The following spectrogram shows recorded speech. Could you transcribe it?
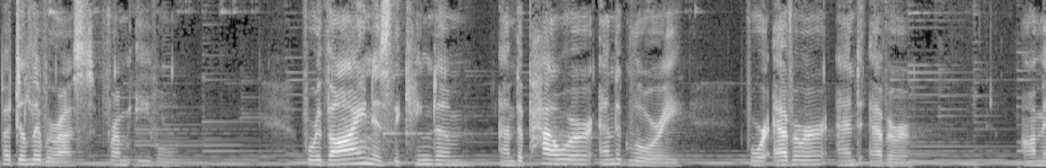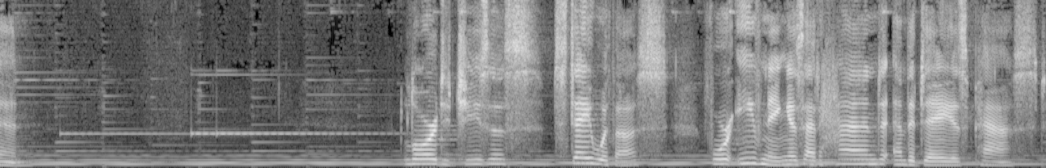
but deliver us from evil. For thine is the kingdom, and the power, and the glory, forever and ever. Amen. Lord Jesus, stay with us, for evening is at hand and the day is past.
